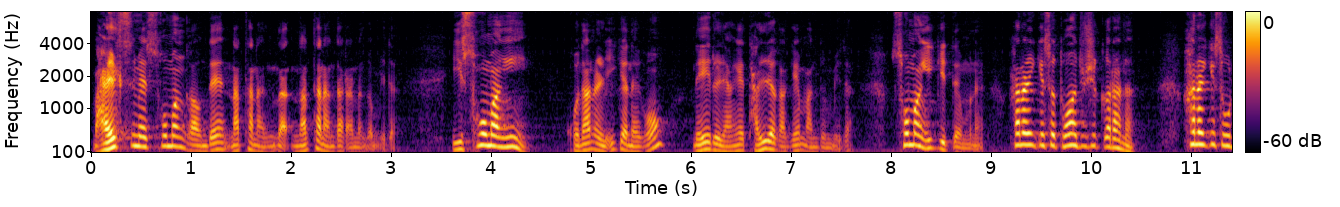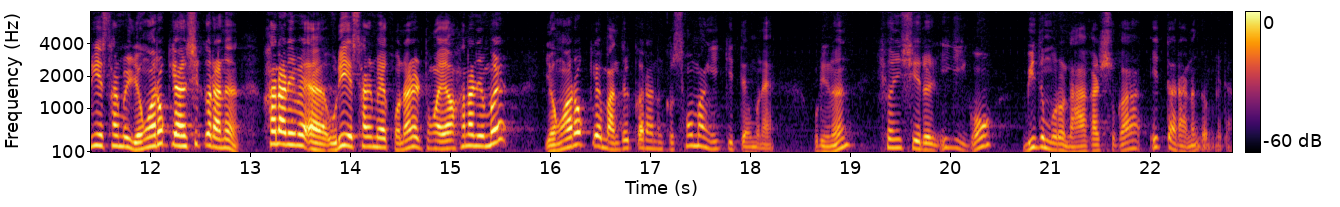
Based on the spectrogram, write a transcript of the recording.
말씀의 소망 가운데 나타난, 나, 나타난다라는 겁니다. 이 소망이 고난을 이겨내고 내일을 향해 달려가게 만듭니다. 소망이 있기 때문에 하나님께서 도와주실 거라는 하나님께서 우리의 삶을 영화롭게 하실 거라는 하나님의 아, 우리의 삶의 고난을 통하여 하나님을 영화롭게 만들 거라는 그 소망이 있기 때문에 우리는 현실을 이기고 믿음으로 나아갈 수가 있다라는 겁니다.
